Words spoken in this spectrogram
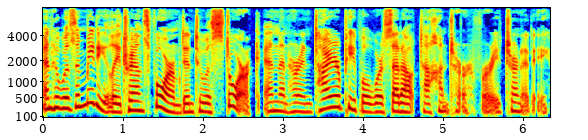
and who was immediately transformed into a stork, and then her entire people were set out to hunt her for eternity.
